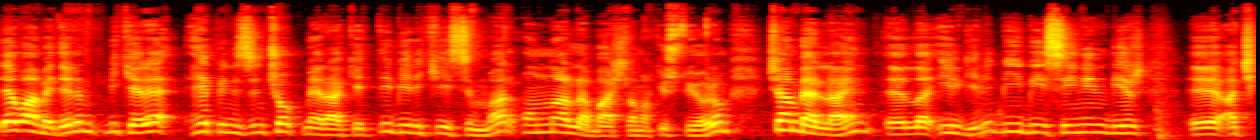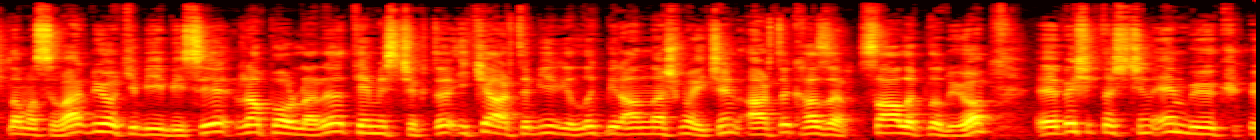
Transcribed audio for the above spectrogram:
devam edelim. Bir kere hepinizin çok merak ettiği bir iki isim var. Onlarla başlamak istiyorum. Chamberlain ile ilgili BBC'nin bir e, açıklaması var. Diyor ki BBC raporları temiz çıktı. 2 artı 1 yıllık bir anlaşma için artık hazır. Sağlıklı diyor. E, Beşiktaş için en büyük, e,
